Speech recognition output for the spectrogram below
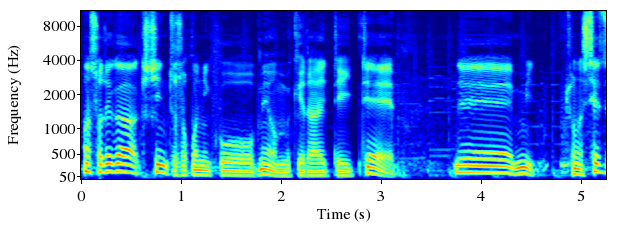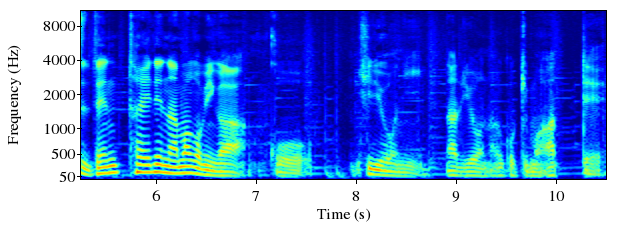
まあ、それがきちんとそこにこう目を向けられていてでその施設全体で生ゴミがこう肥料になるような動きもあって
